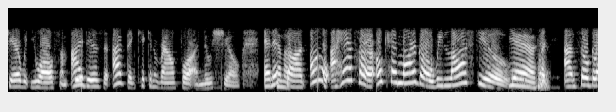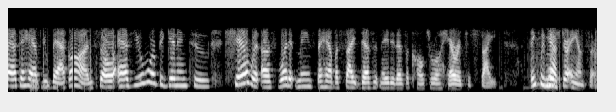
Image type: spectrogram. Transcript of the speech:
share with you all some ideas that I've been kicking around for a new show. And it's Hello. on. Oh, I have her. Okay, Margo, we lost you. Yes. But I'm so glad to have you back on. So, as you were beginning to share with us what it means to have a site designated as a cultural heritage site, I think we Yes. missed your answer.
